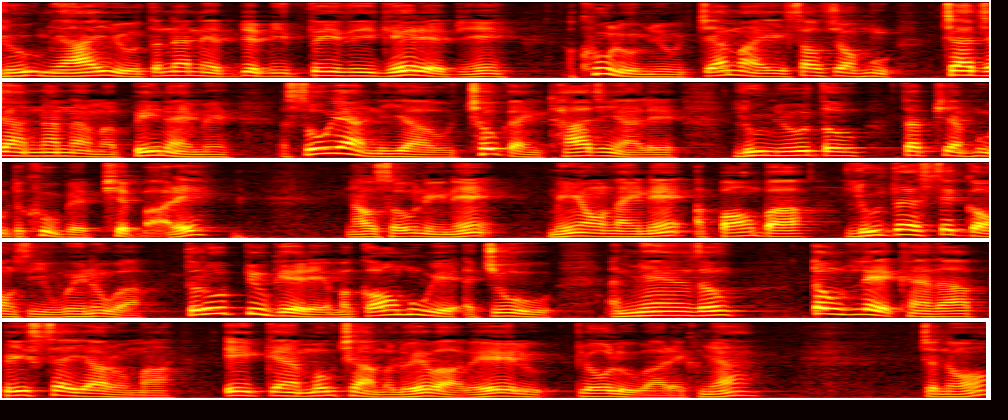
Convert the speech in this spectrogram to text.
လူအများကြီးကိုတနက်နဲ့ပြစ်ပြီးသေသေးခဲ့တဲ့အပြင်အခုလိုမျိုးကျမ်းမာရေးစောင့်ရှောက်မှုကြာကြာနတ်နတ်မပေးနိုင်ပဲအစိုးရနေရာကိုချုပ်ကင်ထားခြင်းရလဲလူမျိုးသုံးတပ်ဖြတ်မှုတစ်ခုပဲဖြစ်ပါတယ် နောက်ဆုံးအနေနဲ့မင်းအောင်လှိုင်နဲ့အပေါင်းပါလူသက်စစ်ကောင်စီဝင်တို့ဟာသူတို့ပြုတ်ခဲ့တဲ့မကောင်းမှုရဲ့အကျိုးကိုအမြန်ဆုံးတုံ့လှည့်ခံစားပေးဆက်ရတော့မှာအေကံမုတ်ချမလွဲပါပဲလို့ပြောလိုပါတယ်ခင်ဗျာကျွန်တော်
